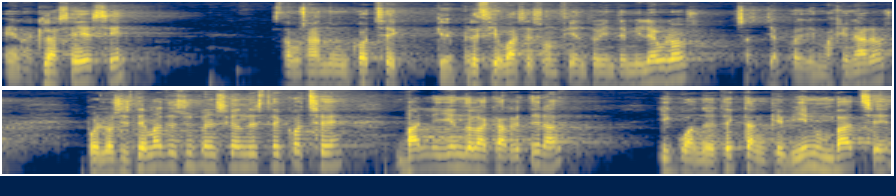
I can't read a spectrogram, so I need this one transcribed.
en la clase S, estamos hablando de un coche que precio base son 120.000 euros, ya podéis imaginaros, pues los sistemas de suspensión de este coche van leyendo la carretera y cuando detectan que viene un bache,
